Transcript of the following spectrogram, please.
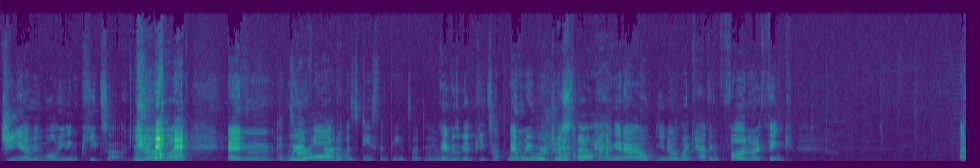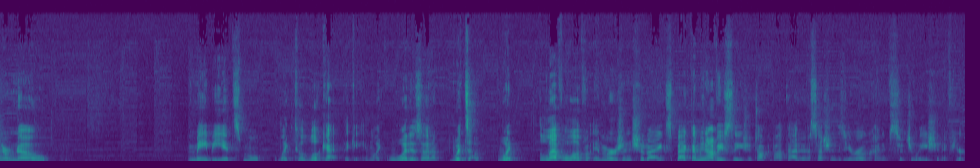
GMing while eating pizza, you know, like and, and we were all thought it was decent pizza too. it was good pizza. And we were just all hanging out, you know, like having fun and I think I don't know maybe it's more like to look at the game like what is a what's a what level of immersion should i expect i mean obviously you should talk about that in a session zero kind of situation if you're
